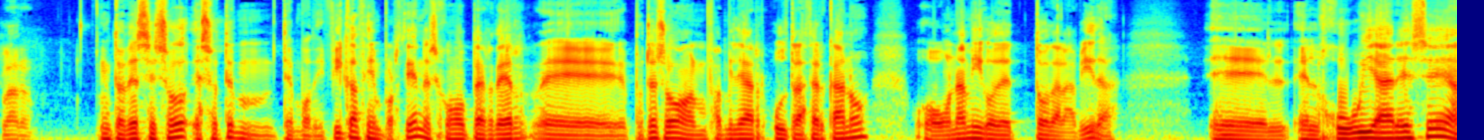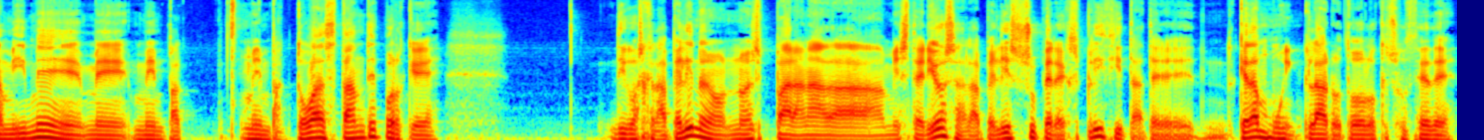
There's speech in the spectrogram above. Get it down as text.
Claro. Entonces eso, eso te, te modifica al 100%. Es como perder, eh, pues eso, a un familiar ultra cercano o un amigo de toda la vida. El, el Are ese a mí me, me, me, impact- me impactó bastante porque, digo, es que la peli no, no es para nada misteriosa. La peli es súper explícita. Te queda muy claro todo lo que sucede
